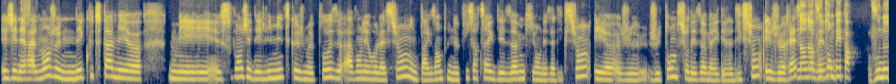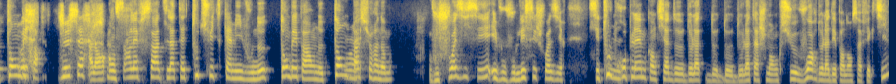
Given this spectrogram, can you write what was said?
Et généralement, je n'écoute pas, mais, euh, mais souvent j'ai des limites que je me pose avant les relations. Donc, par exemple, ne plus sortir avec des hommes qui ont des addictions, et euh, je, je, tombe sur des hommes avec des addictions, et je reste. Non, non, vous tombez pas. Vous ne tombez pas. Je cherche. Alors, on s'enlève ça de la tête tout de suite, Camille. Vous ne tombez pas. On ne tombe pas sur un homme. Vous choisissez et vous vous laissez choisir. C'est tout le problème quand il y a de, de l'attachement anxieux, voire de la dépendance affective.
